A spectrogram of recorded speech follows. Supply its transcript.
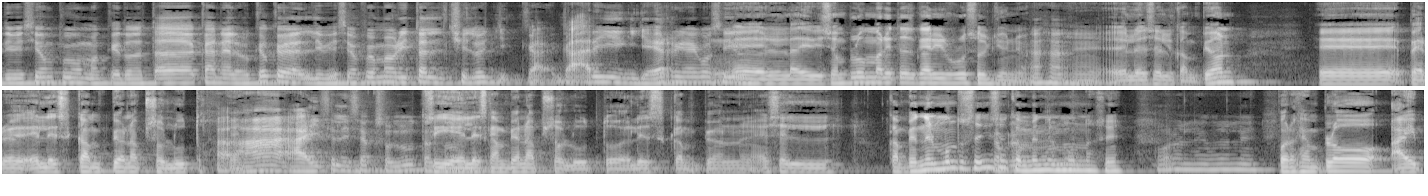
División Puma, que es donde está Canelo, creo que el División Puma ahorita el chilo Ga- Gary, Jerry, algo así. Eh, la división pluma ahorita es Gary Russell Jr. Ajá. Eh, él es el campeón, eh, pero él es campeón absoluto. ah, ahí se le dice absoluto. Sí, entonces. él es campeón absoluto, él es campeón, es el campeón del mundo, se dice, Campeón campeón, del mundo, sí. Órale, órale. Por ejemplo, hay,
